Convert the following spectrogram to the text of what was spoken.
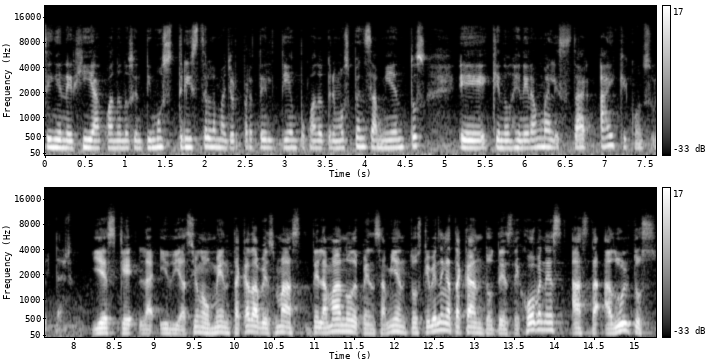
sin energía, cuando nos sentimos tristes la mayor parte del tiempo, cuando tenemos pensamientos eh, que nos generan malestar, hay que consultar. Y es que la ideación aumenta cada vez más de la mano de pensamientos que vienen atacando desde jóvenes hasta adultos.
